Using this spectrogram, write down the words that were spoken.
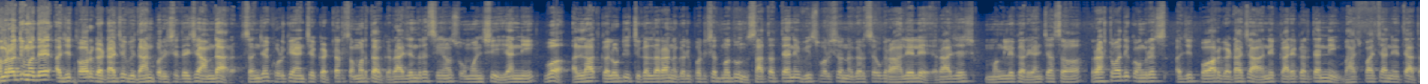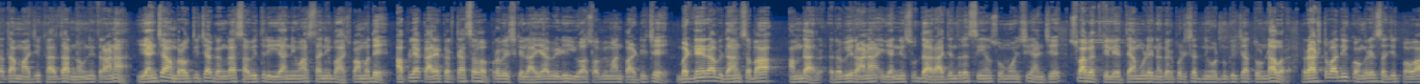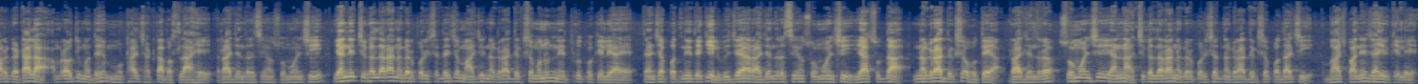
अमरावतीमध्ये अजित पवार गटाचे विधान परिषदेचे आमदार संजय खोडके यांचे कट्टर समर्थक राजेंद्र सिंह सोमवंशी यांनी व अल्हाद कलोटी चिखलदरा नगर परिषदमधून सातत्याने वीस वर्ष नगरसेवक राहिलेले राजेश मंगलेकर यांच्यासह राष्ट्रवादी काँग्रेस अजित पवार गटाच्या अनेक कार्यकर्त्यांनी भाजपाच्या नेत्या तथा माजी खासदार नवनीत राणा यांच्या अमरावतीच्या गंगा सावित्री या निवासस्थानी भाजपामध्ये आपल्या कार्यकर्त्यासह प्रवेश केला. यावेळी युवा स्वाभिमान पार्टीचे बडनेरा विधानसभा आमदार रवी राणा यांनी सुद्धा राजेंद्र सिंह सोमवंशी यांचे स्वागत केले. त्यामुळे नगरपरिषद निवडणुकीच्या तोंडावर राष्ट्रवादी काँग्रेस अजित पवार गटाला अमरावतीमध्ये मोठा झटका बसला आहे. राजेंद्र सिंह सोमवंशी यांनी चिखलदरा नगर परिषदेचे माजी नगराध्यक्ष म्हणून नेतृत्व केले आहे. त्यांच्या पत्नी देखील विजया राजेंद्र सिंह सोमवंशी या सुद्धा नगराध्यक्ष होत्या राजेंद्र सोमवंशी यांना चिखलदरा नगर परिषद नगराध्यक्ष पदाची भाजपाने जाहीर केले.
